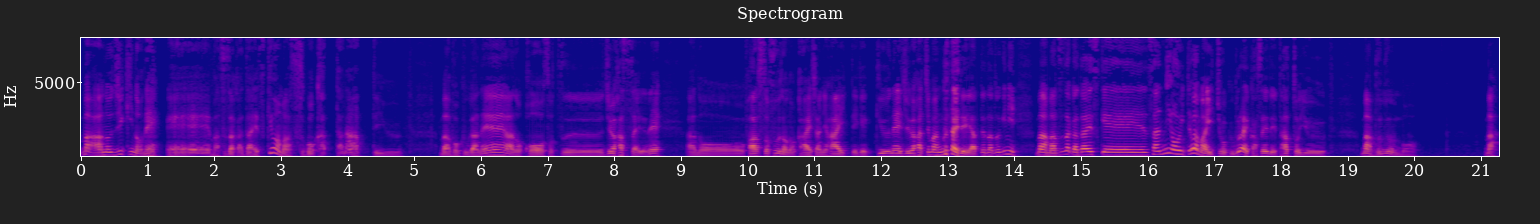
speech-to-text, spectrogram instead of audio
まあ、あの時期のね、えー、松坂大輔はまあ、すごかったなっていう。まあ、僕がね、あの、高卒18歳でね、あの、ファーストフードの会社に入って月給ね、18万ぐらいでやってた時に、まあ、松坂大輔さんにおいては、まあ、1億ぐらい稼いでたという、まあ、部分も、ま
